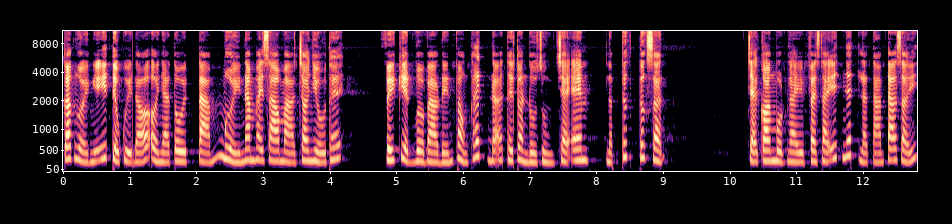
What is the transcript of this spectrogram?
Các người nghĩ tiểu quỷ đó ở nhà tôi 8-10 năm hay sao mà cho nhiều thế? Phí Kiệt vừa vào đến phòng khách đã thấy toàn đồ dùng trẻ em, lập tức tức giận. Trẻ con một ngày phải xài ít nhất là 8 tã giấy,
